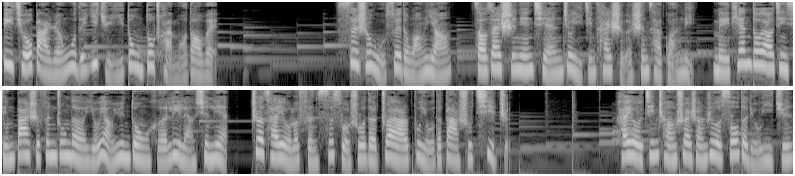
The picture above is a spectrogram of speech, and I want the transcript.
力求把人物的一举一动都揣摩到位。四十五岁的王阳，早在十年前就已经开始了身材管理，每天都要进行八十分钟的有氧运动和力量训练，这才有了粉丝所说的拽而不油的大叔气质。还有经常帅上热搜的刘奕君。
